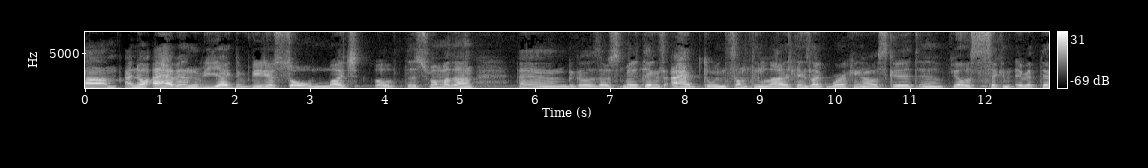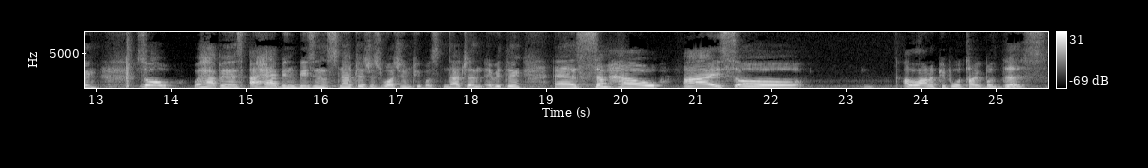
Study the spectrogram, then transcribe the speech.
um, I know I haven't reacted videos so much of this Ramadan, and because there's many things I have doing something, a lot of things like working out, skit, and feel sick and everything. So, what happened is I have been busy on Snapchat, just watching people's Snapchat and everything, and somehow I saw a lot of people talk about this,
